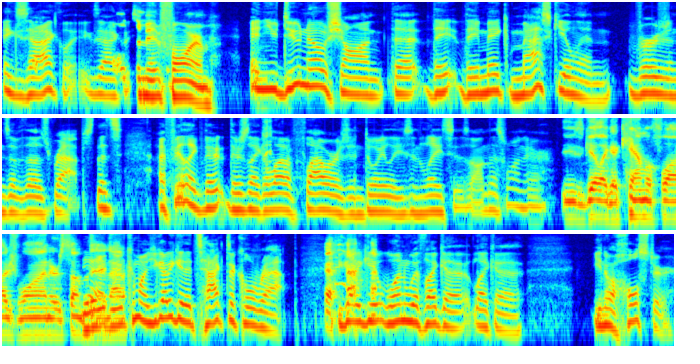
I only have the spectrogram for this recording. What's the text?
Exactly. Exactly. Ultimate form. And you do know, Sean, that they they make masculine versions of those wraps. That's I feel like there, there's like a lot of flowers and doilies and laces on this one here. You get like a camouflage one or something. Yeah, dude, come on, you got to get a tactical wrap. You got to get one with like a like a you know a holster.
